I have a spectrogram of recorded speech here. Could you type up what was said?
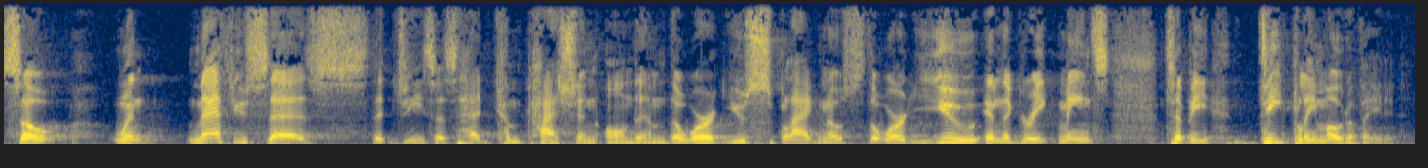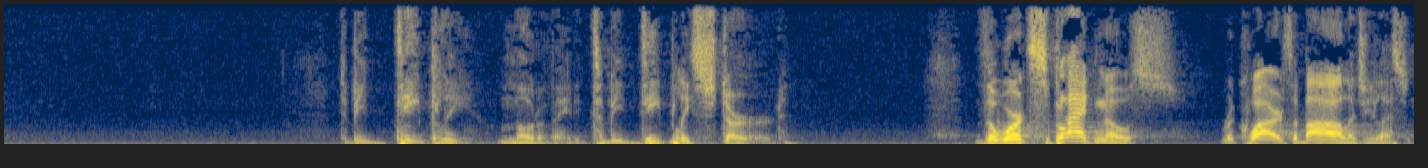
So when Matthew says that Jesus had compassion on them, the word eusplagnos, the word you in the Greek means to be deeply motivated. To be deeply motivated, to be deeply stirred. The word splagnos requires a biology lesson.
